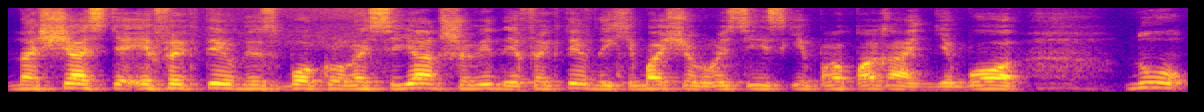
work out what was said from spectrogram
на щастя, ефективний з боку росіян, що він ефективний хіба що в російській пропаганді. Бо, ну.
